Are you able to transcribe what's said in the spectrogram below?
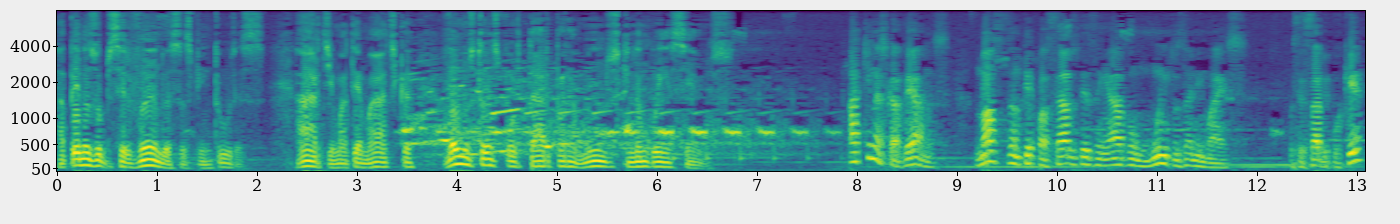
apenas observando essas pinturas, arte e matemática vão nos transportar para mundos que não conhecemos. Aqui nas cavernas, nossos antepassados desenhavam muitos animais. Você sabe por quê?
